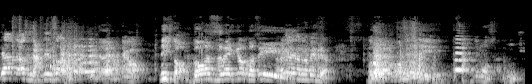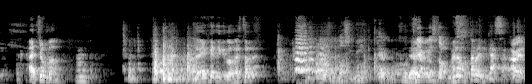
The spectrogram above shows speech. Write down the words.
Ya te vas a sentir solo. Listo. ¿Cómo vas a cerrar el kiosco así? A ver, no, no, primero. Nos este. Tenemos anuncios. A Chuma. ¿Hay gente que nos ve esta vez? Son dos y media. Ya, listo. me van a botar mi casa. A ver.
